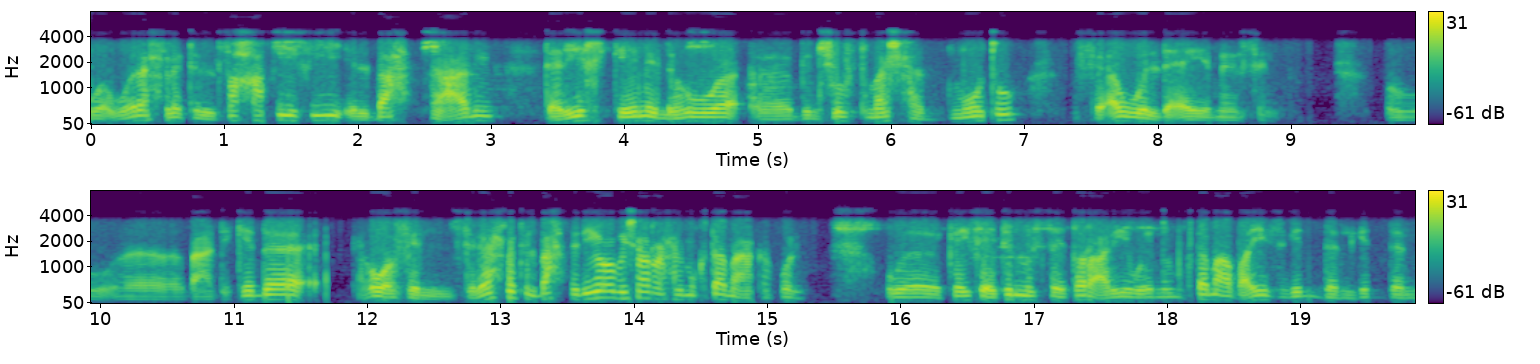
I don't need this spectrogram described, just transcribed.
ورحلة الصحفي في البحث عن تاريخ كين اللي هو آه، بنشوف مشهد موته في أول دقايق من الفيلم. وبعد كده هو في في رحلة البحث دي هو بيشرح المجتمع ككل وكيف يتم السيطرة عليه وإن المجتمع ضعيف جدا جدا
